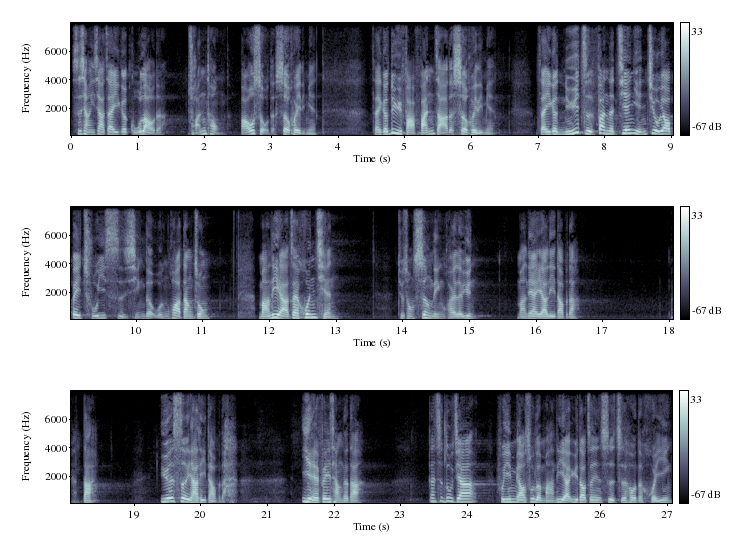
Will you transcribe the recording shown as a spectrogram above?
思想一下，在一个古老的、传统、保守的社会里面，在一个律法繁杂的社会里面，在一个女子犯的奸淫就要被处以死刑的文化当中，玛利亚在婚前就从圣灵怀了孕。玛利亚压力大不大？大。约瑟压力大不大？也非常的大。但是路加福音描述了玛利亚遇到这件事之后的回应。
